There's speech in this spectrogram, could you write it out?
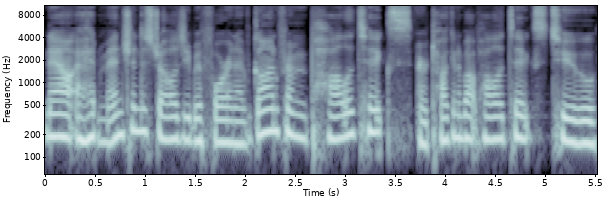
Now, I had mentioned astrology before, and I've gone from politics or talking about politics to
